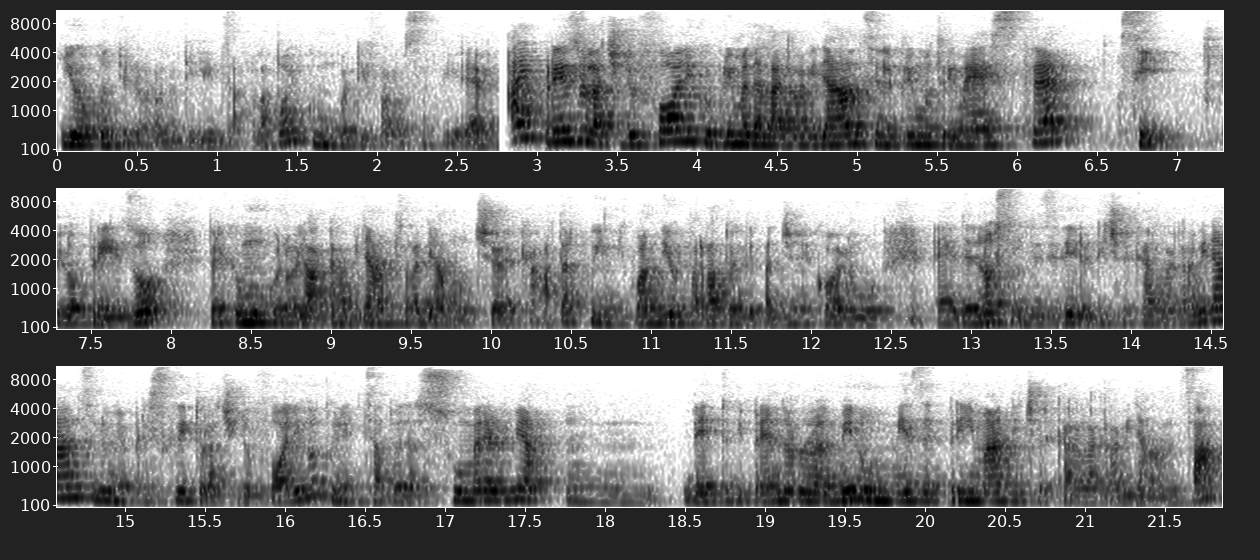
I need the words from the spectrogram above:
io continuerò ad utilizzarla, poi comunque ti farò sapere. Hai preso l'acido folico prima della gravidanza nel primo trimestre? Sì, l'ho preso perché comunque noi la gravidanza l'abbiamo cercata quindi quando io ho parlato al, ginecologo eh, del nostro desiderio di cercare la gravidanza lui mi ha prescritto l'acido folico che ho iniziato ad assumere lui mi ha mh, mm, detto di prenderlo almeno un mese prima di cercare la gravidanza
